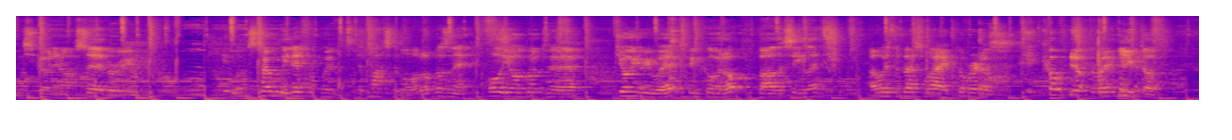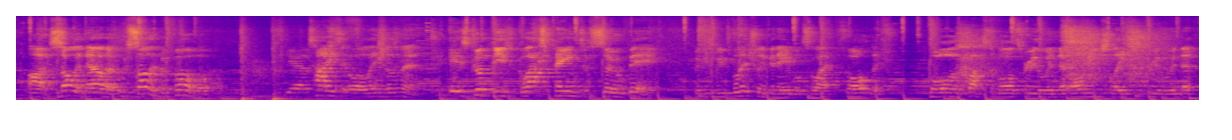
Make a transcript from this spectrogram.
which is going in our server room. It looks totally different with the plasterboard up, doesn't it? All your good uh, joinery work's been covered up by the ceiling. Always the best way, covering up, covering up the work you've done. Oh, it's solid now though. It was solid before, but yeah, ties it all in, doesn't it? It's good these glass panes are so big because we've literally been able to like forklift all the plasterboard through the window, all the insulation through the window.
